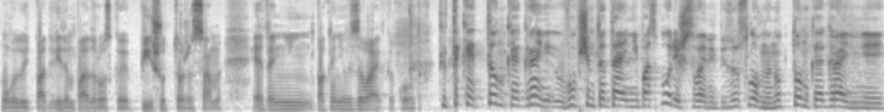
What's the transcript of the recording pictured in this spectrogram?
могут быть под видом подростка пишут то же самое, это не, пока не вызывает какого-то Тут такая тонкая грань. В общем-то, да, не поспоришь с вами, безусловно, но тонкая грань. Э,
